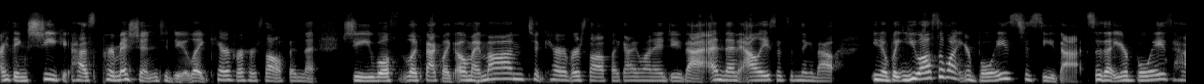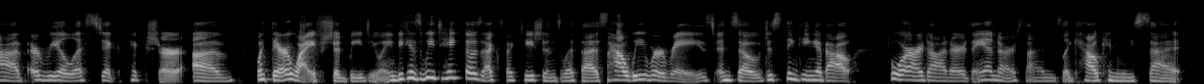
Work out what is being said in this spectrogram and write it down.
are things she has permission to do, like care for herself, and that she will look back like, oh, my mom took care of herself. Like, I want to do that. And then Allie said something about, you know, but you also want your boys to see that so that your boys have a realistic picture of what their wife should be doing because we take those expectations with us, how we were raised. And so just thinking about for our daughters and our sons, like how can we set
